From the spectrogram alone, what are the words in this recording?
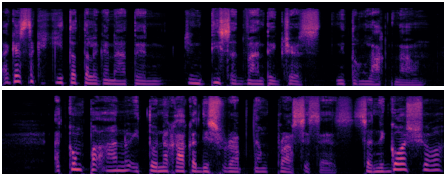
I guess nakikita talaga natin yung disadvantages nitong lockdown at kung paano ito nakaka-disrupt ng processes sa negosyo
